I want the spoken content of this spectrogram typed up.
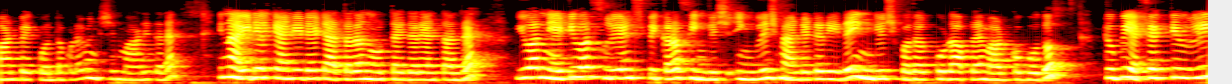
ಮಾಡಬೇಕು ಅಂತ ಕೂಡ ಮೆನ್ಷನ್ ಮಾಡಿದ್ದಾರೆ. ಇನ್ನು ಐಡಿಯಲ್ ಕ್ಯಾಂಡಿಡೇಟ್ ಯಾವ ಥರ ನೋಡ್ತಾ ಇದ್ದಾರೆ ಅಂತಂದರೆ you are native or fluent speaker of English English mandatory ಇದೆ. ಇಂಗ್ಲೀಷ್ ಬರೋರು ಕೂಡ ಅಪ್ಲೈ ಮಾಡ್ಕೋಬೋದು. ಟು ಬಿ ಎಫೆಕ್ಟಿವ್ಲಿ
